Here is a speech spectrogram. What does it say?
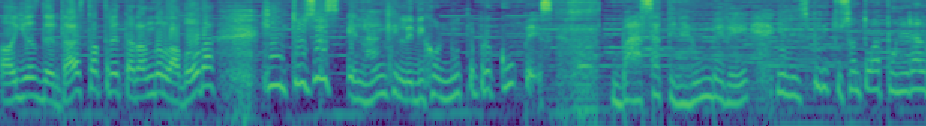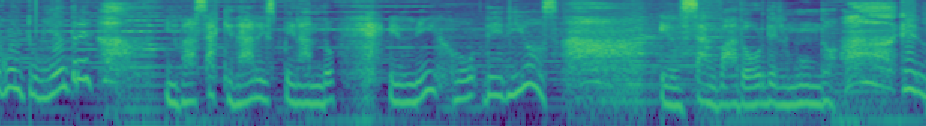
Ay, es verdad, está preparando la boda. Y entonces el ángel le dijo, no te preocupes, vas a tener un bebé y el Espíritu Santo va a poner algo en tu vientre y vas a quedar esperando el Hijo de Dios, el Salvador del mundo, el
